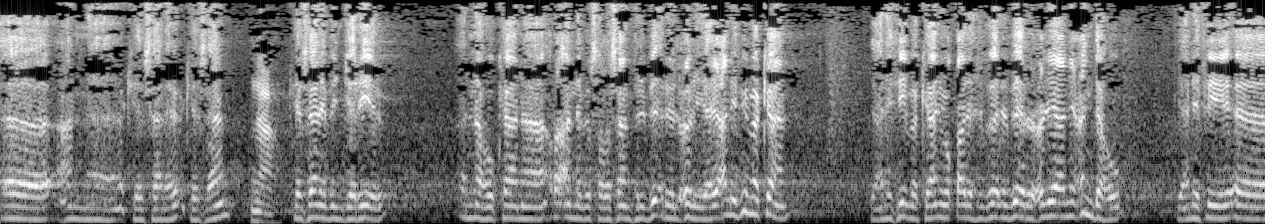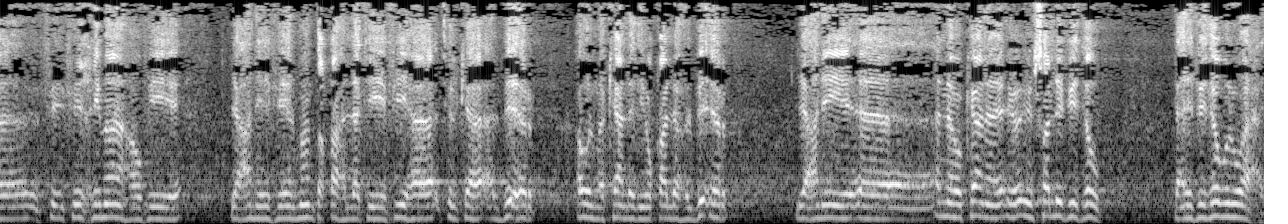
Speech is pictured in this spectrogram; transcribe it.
آه، عن كيسان كيسان؟ نعم. كيسان بن جرير أنه كان رأى النبي صلى الله عليه وسلم في البئر العليا يعني في مكان يعني في مكان يقال البئر العليا يعني عنده يعني في آه، في في حماه أو في يعني في المنطقة التي فيها تلك البئر. أو المكان الذي يقال له البئر يعني آه، أنه كان يصلي في ثوب يعني في ثوب واحد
